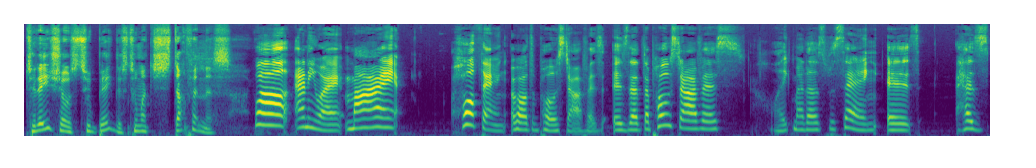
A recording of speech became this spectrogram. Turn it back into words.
today's show is too big. There's too much stuff in this. Well, anyway, my whole thing about the post office is that the post office, like Meadows was saying, is has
